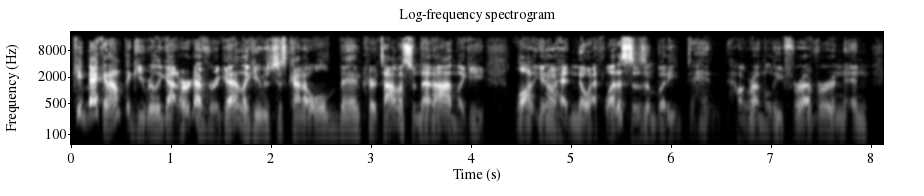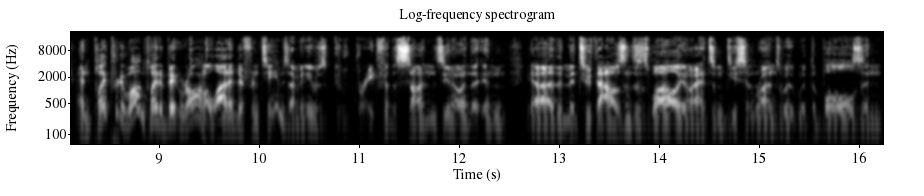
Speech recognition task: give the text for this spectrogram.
Came back, and I don't think he really got hurt ever again. Like he was just kind of old man Kurt Thomas from then on. Like he, you know, had no athleticism, but he man, hung around the league forever and and and played pretty well and played a big role on a lot of different teams. I mean, he was great for the Suns, you know, in the in uh, the mid two thousands as well. You know, I had some decent runs with, with the Bulls and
